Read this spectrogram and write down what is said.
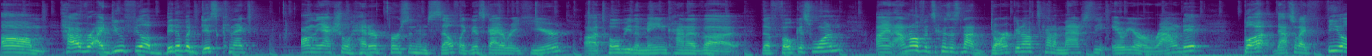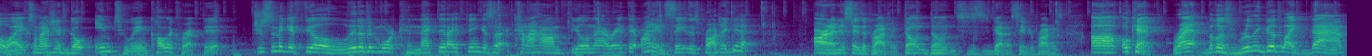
Um however i do feel a bit of a disconnect on the actual header person himself like this guy right here uh tobi the main kind of uh the focus one. And I don't know if it's because it's not dark enough to kind of match the area around it, but that's what I feel like. So I'm actually gonna go into it and color correct it just to make it feel a little bit more connected, I think is kind of how I'm feeling that right there. Oh, I didn't save this project yet. All right, I just saved the project. Don't, don't, you gotta save your projects. Um, okay, right, that looks really good like that,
